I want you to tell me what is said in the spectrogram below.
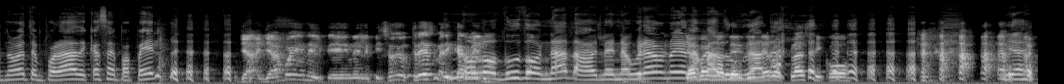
nueva temporada de Casa de Papel? Ya, ya fue en el, en el episodio 3, Mari no lo dudo nada, la inauguraron hoy a Ya la van las de madrugada. dinero plástico. Ya,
